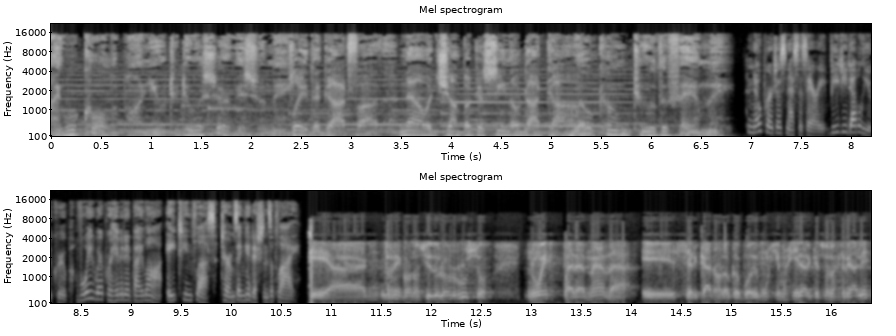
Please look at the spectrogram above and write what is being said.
I will call upon you to do a service for me. Play the Godfather. Now at Chumpacasino.com. Welcome to the family. No purchase necessary. VGW Group. Void where prohibited by law. 18 plus. Terms and conditions apply. que han reconocido los rusos no es para nada eh, cercano a lo que podemos imaginar que son las reales,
